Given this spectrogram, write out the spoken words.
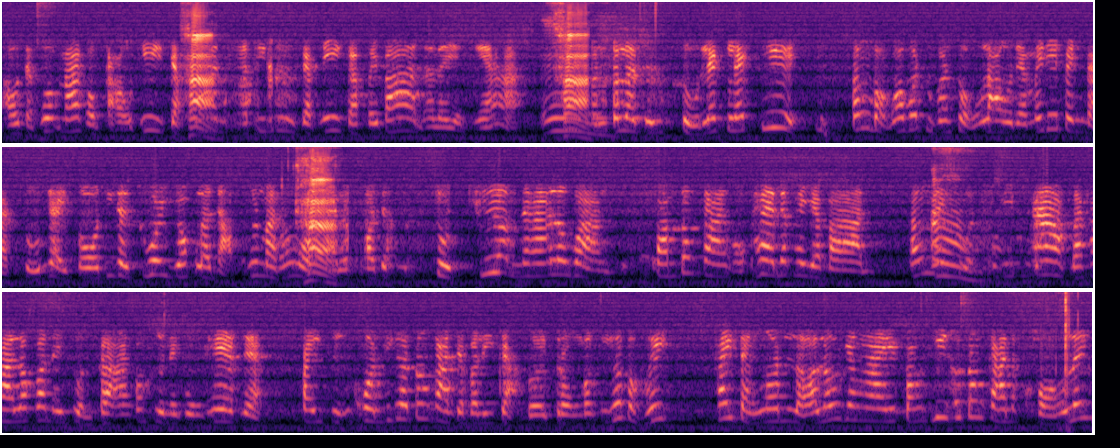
เอาแต่พวกหน้าเก่าๆที่จากค่ะบ้านมาที่นี่จากนี่กลับไปบ้านอะไรอย่างเงี้ยค่ะค่ะ มันก็เลยเป็นศูนย์เล็ก ๆ ที่ต้องบอกว่าวัตถุประสงค์เราเนี่ยไม่ได้เป็นแบบศูนย์ใหญ่โตที่จะช่วยยกระดับขึ้นมาทั้งหมดค่ะแต่เราจะจุดเชื่อมนะคะระหว่างความต้องการของแพทย์และพยาบาล ทั้งในอ่า ส่วนภูมิภาคนะคะ แล้วก็ในส่วนกลางก็คือในกรุงเทพเนี่ย ไปถึงคนที่เขาต้องการจะบริจาคโดยตรงบางทีเขาบอกเฮ้ย ให้แต่เงินเหรอแล้วยังไงบางที่เขาต้องการของเร่ง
